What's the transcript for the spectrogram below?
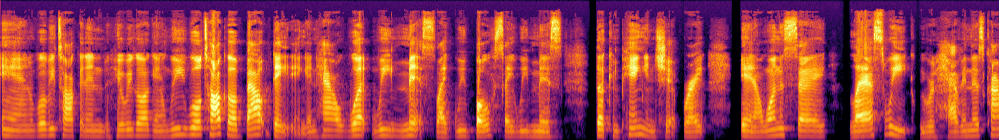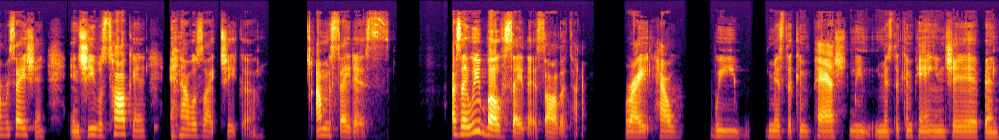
And we'll be talking, and here we go again. We will talk about dating and how what we miss. Like we both say we miss the companionship, right? And I want to say last week we were having this conversation and she was talking, and I was like, Chica, I'm gonna say this. I say we both say this all the time, right? How we miss the compassion, we miss the companionship and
